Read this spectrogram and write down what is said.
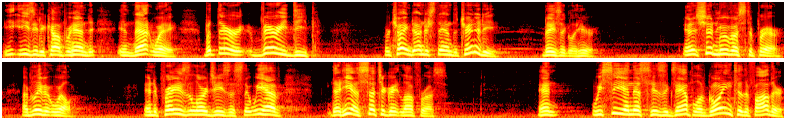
e- easy to comprehend in that way but they're very deep. We're trying to understand the Trinity, basically, here. And it should move us to prayer. I believe it will. And to praise the Lord Jesus that we have, that He has such a great love for us. And we see in this His example of going to the Father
